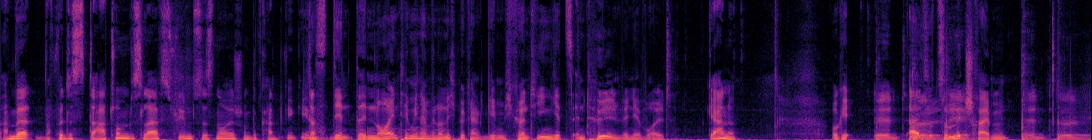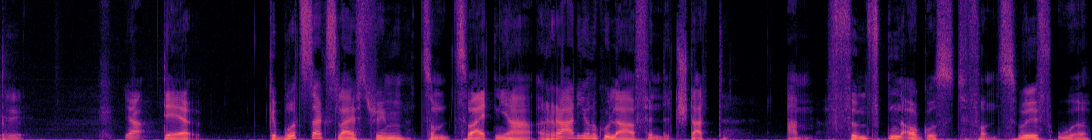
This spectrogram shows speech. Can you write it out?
Haben wir, haben wir das Datum des Livestreams, das neue, schon bekannt gegeben? Das, den, den neuen Termin haben wir noch nicht bekannt gegeben. Ich könnte ihn jetzt enthüllen, wenn ihr wollt. Gerne. Okay, Enthüll also zum. Mitschreiben. Enthüll sie. Ja, Der Geburtstags-Livestream zum zweiten Jahr Radio Nukular findet statt am 5. August von 12 Uhr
